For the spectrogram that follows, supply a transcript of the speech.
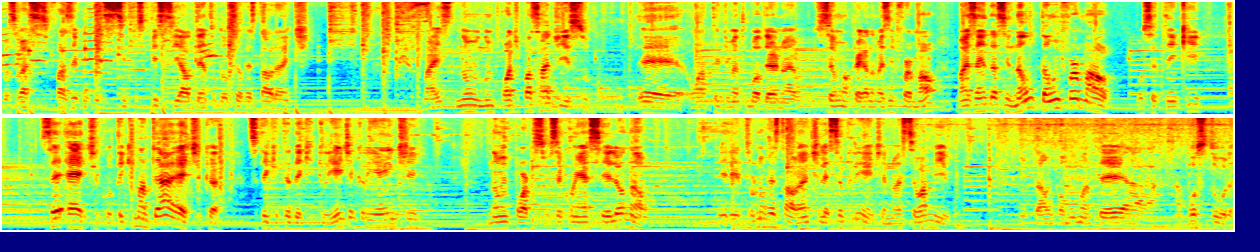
você vai fazer com que ele se sinta especial dentro do seu restaurante. Mas não, não pode passar disso. É, um atendimento moderno é ser uma pegada mais informal, mas ainda assim não tão informal. Você tem que ser ético, tem que manter a ética. Você tem que entender que cliente é cliente, não importa se você conhece ele ou não. Ele entrou no restaurante, ele é seu cliente, ele não é seu amigo. Então vamos manter a, a postura,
